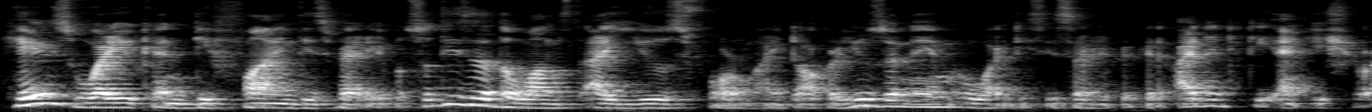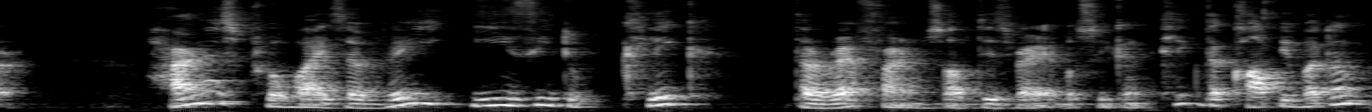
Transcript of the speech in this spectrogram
here's where you can define these variables. So these are the ones I use for my Docker username, OIDC certificate identity, and issuer. Harness provides a very easy to click the reference of these variables. So you can click the copy button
